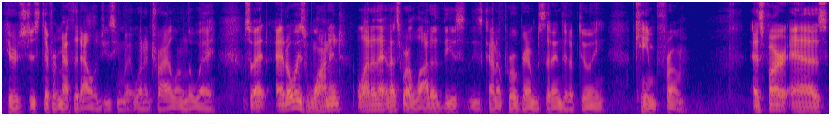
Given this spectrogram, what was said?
here's just different methodologies you might want to try along the way. So I'd, I'd always wanted a lot of that, and that's where a lot of these these kind of programs that I ended up doing came from as far as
